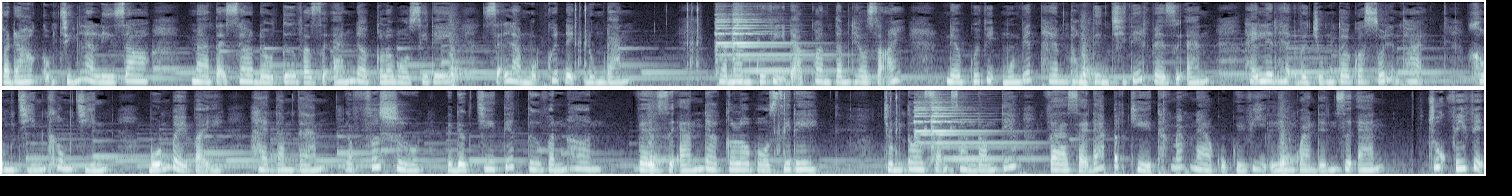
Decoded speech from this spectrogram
Và đó cũng chính là lý do mà tại sao đầu tư vào dự án The Global City sẽ là một quyết định đúng đắn. Cảm ơn quý vị đã quan tâm theo dõi. Nếu quý vị muốn biết thêm thông tin chi tiết về dự án, hãy liên hệ với chúng tôi qua số điện thoại 0909 477 288 gặp First Sửu để được chi tiết tư vấn hơn về dự án The Global City. Chúng tôi sẵn sàng đón tiếp và giải đáp bất kỳ thắc mắc nào của quý vị liên quan đến dự án. Chúc quý vị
